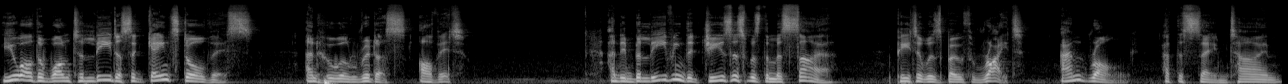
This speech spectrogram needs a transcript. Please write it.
You are the one to lead us against all this, and who will rid us of it. And in believing that Jesus was the Messiah, Peter was both right and wrong at the same time.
